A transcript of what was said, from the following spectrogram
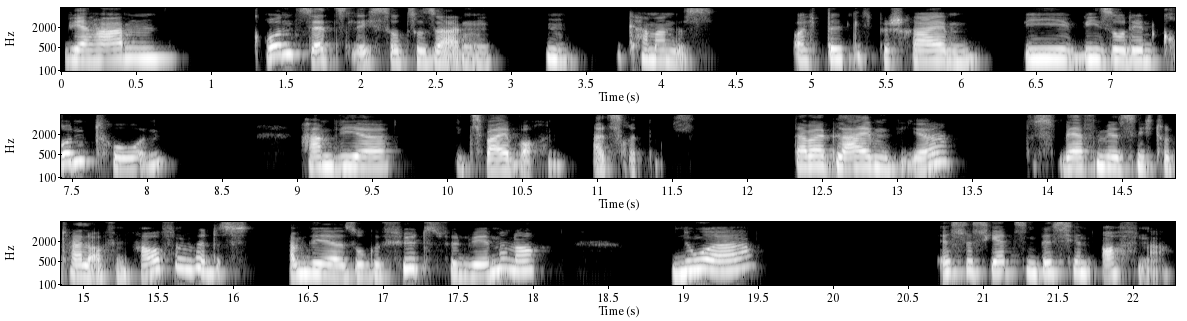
wir haben grundsätzlich sozusagen, hm, wie kann man das euch bildlich beschreiben, wie, wie so den Grundton, haben wir die zwei Wochen als Rhythmus. Dabei bleiben wir das werfen wir jetzt nicht total auf den Haufen, weil das haben wir ja so gefühlt, das fühlen wir immer noch. Nur ist es jetzt ein bisschen offener.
